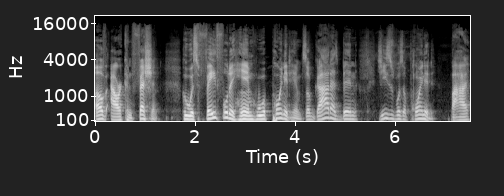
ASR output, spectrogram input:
of our confession, who was faithful to him who appointed him. So God has been, Jesus was appointed by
